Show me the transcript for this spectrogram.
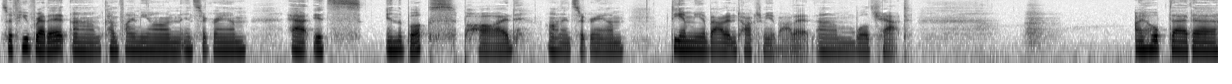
So if you've read it, um, come find me on Instagram at it's in the books pod on Instagram. DM me about it and talk to me about it. Um, we'll chat. I hope that uh,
